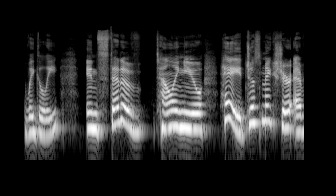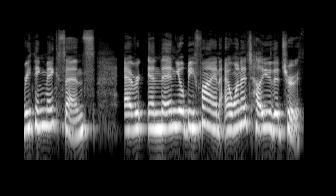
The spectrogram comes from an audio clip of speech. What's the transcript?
wiggly. Instead of telling you, hey, just make sure everything makes sense, every, and then you'll be fine, I want to tell you the truth.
